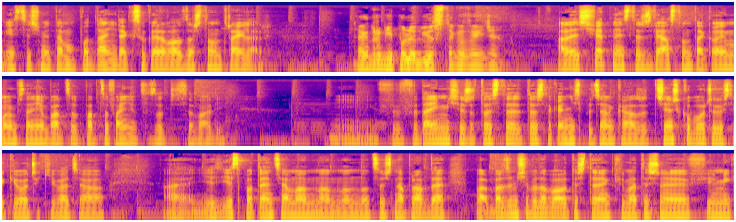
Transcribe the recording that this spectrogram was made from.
jesteśmy temu poddani. Tak sugerował zresztą trailer. Tak, drugi Polybius z tego wyjdzie. Ale świetny jest też zwiastun tego i moim zdaniem bardzo, bardzo fajnie to zatisowali. I wydaje mi się, że to jest te, też taka niespodzianka, że ciężko było czegoś takiego oczekiwać, a, a jest, jest, potencjał na, coś naprawdę. Bardzo mi się podobał też ten klimatyczny filmik,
